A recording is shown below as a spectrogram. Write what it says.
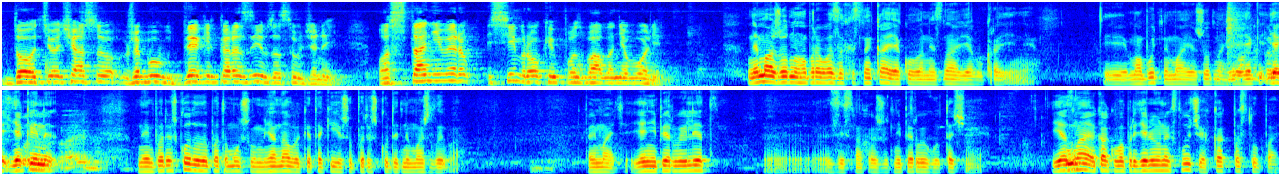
До цього часу вже був декілька разів засуджений. Останній вирок 7 років позбавлення волі. Нема жодного правозахисника, якого не знаю я в Україні. І, мабуть, немає жодного, я- як- я- який не, не перешкодили, тому що у мене навики такі, що перешкодити неможливо. Понимаете? Я не первый лет э, здесь нахожусь, не первый год точнее. Я знаю, как в определенных случаях, как поступать.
